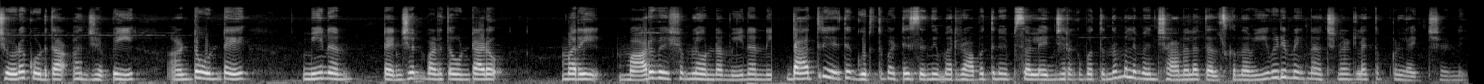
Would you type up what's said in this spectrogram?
చూడకూడదా? అని చెప్పి అంటూ ఉంటే మీనన్ టెన్షన్ పడుతూ ఉంటాడు. మరి మారు వేషంలో ఉన్న మీనన్ని దాత్రి అయితే గుర్తుపట్టేసింది. మరి రాబోతున్న ఎపిసోడ్లో ఏం జరగబోతుందో మళ్ళీ మన ఛానల్లో తెలుసుకుందాం. ఈ వీడియో మీకు నచ్చినట్లయితే ఒక లైక్ చేయండి.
